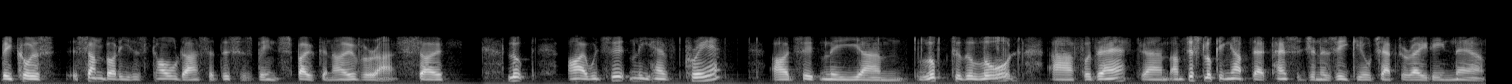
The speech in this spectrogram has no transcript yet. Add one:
because somebody has told us that this has been spoken over us. So, look, I would certainly have prayer. I'd certainly um, look to the Lord uh, for that. Um, I'm just looking up that passage in Ezekiel chapter 18 now.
